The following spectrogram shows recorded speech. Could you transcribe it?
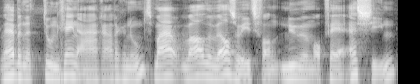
We hebben het toen geen aanrader genoemd. Maar we hadden wel zoiets van, nu we hem op VHS zien...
